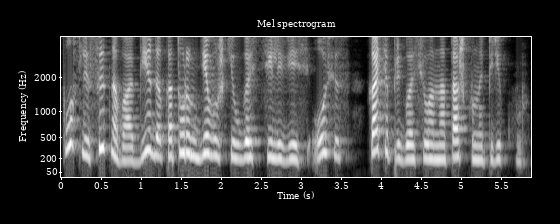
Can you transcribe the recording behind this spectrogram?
После сытного обеда, которым девушки угостили весь офис, Катя пригласила Наташку на перекур,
